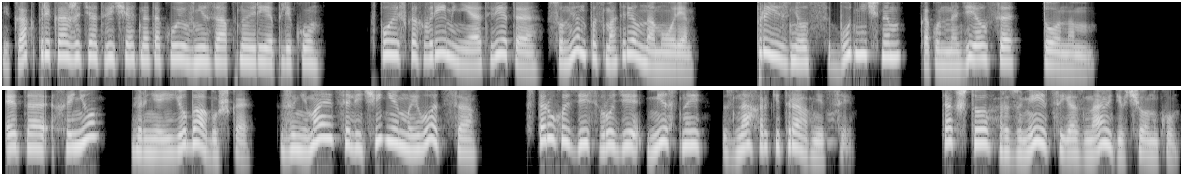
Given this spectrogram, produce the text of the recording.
И как прикажете отвечать на такую внезапную реплику? В поисках времени и ответа Сун Йон посмотрел на море. Произнес будничным, как он надеялся, тоном. «Это Хэньо, вернее ее бабушка, занимается лечением моего отца. Старуха здесь вроде местной знахарки-травницы. Так что, разумеется, я знаю девчонку,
